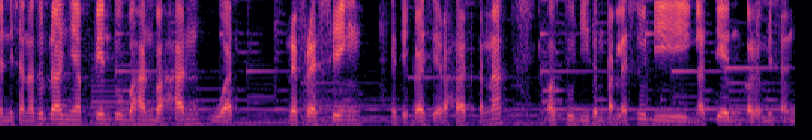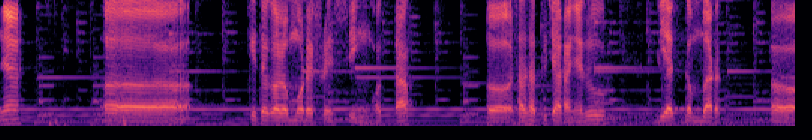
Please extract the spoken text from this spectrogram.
dan di sana tuh udah nyiapin tuh bahan-bahan buat refreshing ketika istirahat karena waktu di tempat les tuh diingatin kalau misalnya eh, kita kalau mau refreshing otak eh, salah satu caranya tuh lihat gambar eh,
